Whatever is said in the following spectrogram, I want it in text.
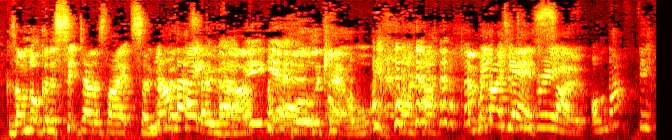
Because I'm not going to sit down and it's like, so now that's over, about it, yeah. boil the kettle, and be like, to yeah, debrief. so on that fifth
